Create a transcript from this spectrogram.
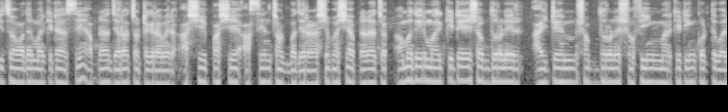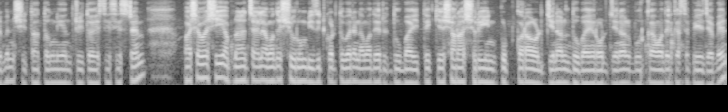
কিছু আমাদের মার্কেটে আছে। আপনারা যারা চট্টগ্রামের আশেপাশে আছেন, চকবাজারের আশেপাশে, আপনারা আমাদের মার্কেটে সব ধরনের আইটেম সব ধরনের শপিং মার্কেটিং করতে পারবেন। শীতাতক নিয়ন্ত্রিত এসি সিস্টেম পাশাপাশি আপনারা চাইলে আমাদের শোরুম ভিজিট করতে পারেন। আমাদের দুবাই থেকে সরাসরি ইনপুট করা অরিজিনাল দুবাইয়ের অরিজিনাল বুরকা আমাদের কাছে পেয়ে যাবেন।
